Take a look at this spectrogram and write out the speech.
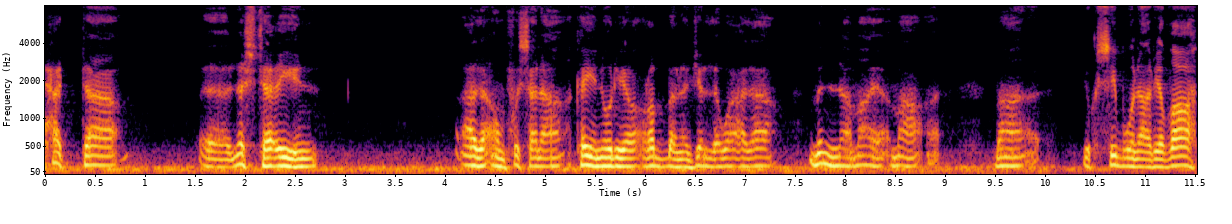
حتى آه، نستعين على أنفسنا كي نري ربنا جل وعلا منا ما ما ما يكسبنا رضاه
